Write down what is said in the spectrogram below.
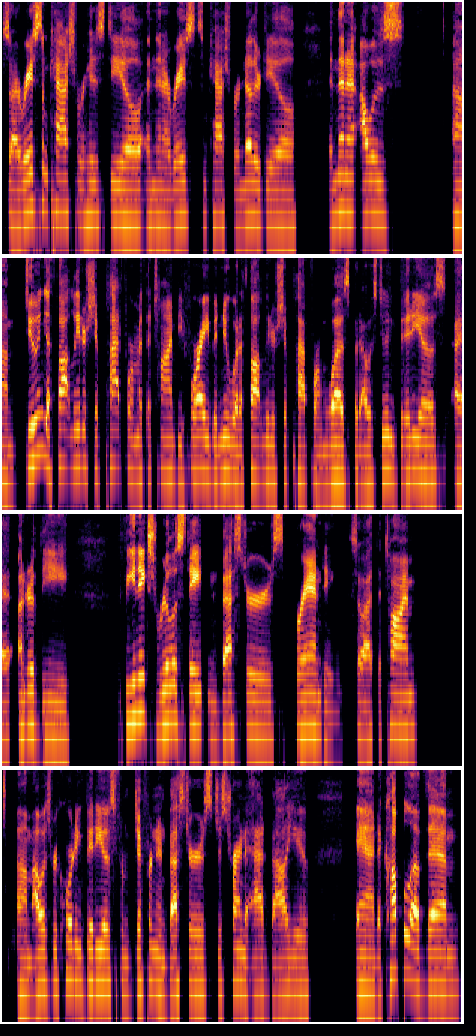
So I raised some cash for his deal, and then I raised some cash for another deal, and then I, was um, doing a thought leadership platform at the time before I even knew what a thought leadership platform was. But I was doing videos uh, under the Phoenix Real Estate Investors branding. So at the time, um, I was recording videos from different investors, just trying to add value, and a couple of them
